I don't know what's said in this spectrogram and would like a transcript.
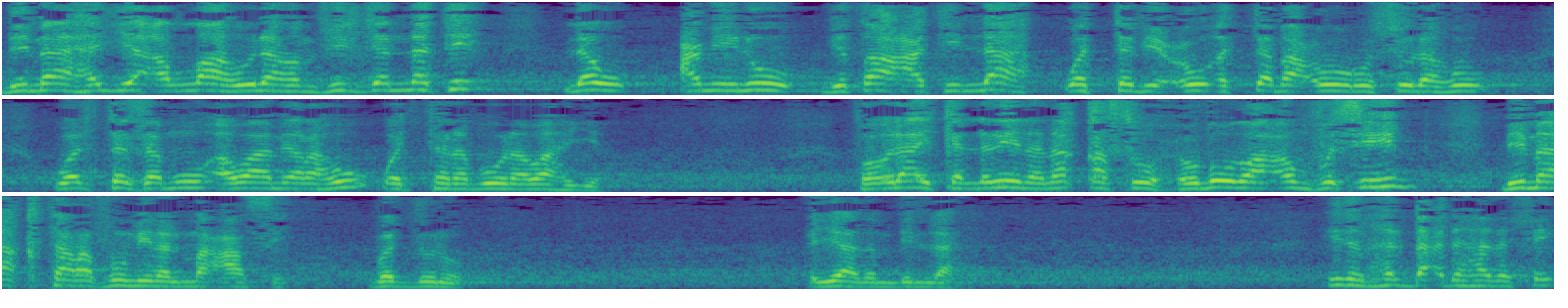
بما هيأ الله لهم في الجنة لو عملوا بطاعة الله واتبعوا اتبعوا رسله والتزموا أوامره واجتنبوا نواهيه. فأولئك الذين نقصوا حظوظ أنفسهم بما اقترفوا من المعاصي والذنوب. عياذا بالله. إذا هل بعد هذا شيء؟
